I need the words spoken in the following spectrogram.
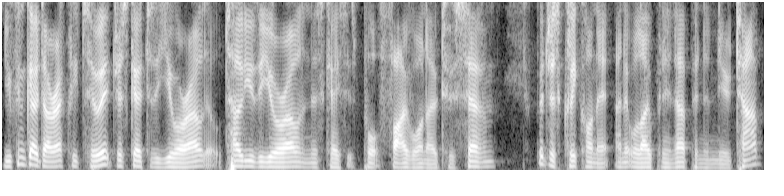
you can go directly to it, just go to the URL. It will tell you the URL. In this case, it's port 51027 but just click on it and it will open it up in a new tab.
